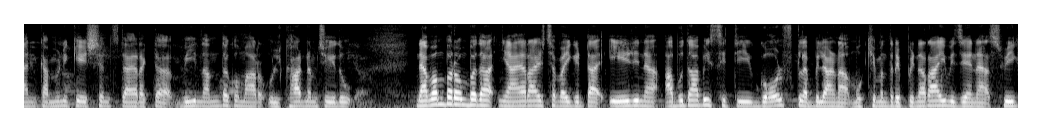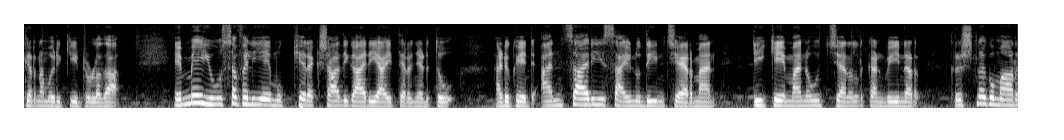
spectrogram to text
and communications director V Nandakumar ഉദ്ഘാടനം ചെയ്തു. നവംബർ ഒമ്പത് ഞായറാഴ്ച വൈകിട്ട് ഏഴിന് അബുദാബി സിറ്റി ഗോൾഫ് ക്ലബ്ബിലാണ് മുഖ്യമന്ത്രി പിണറായി വിജയന് സ്വീകരണമൊരുക്കിയിട്ടുള്ളത്. എം. എ. യൂസഫ് അലിയെ മുഖ്യ രക്ഷാധികാരിയായി തിരഞ്ഞെടുത്തു. Advocate Ansari Zainuddin chairman T K Manoj general convener Krishnakumar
